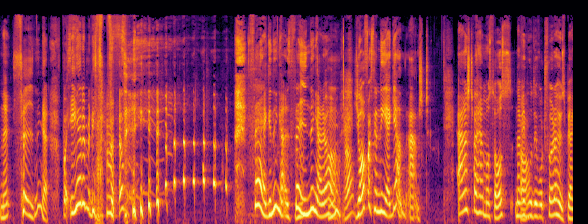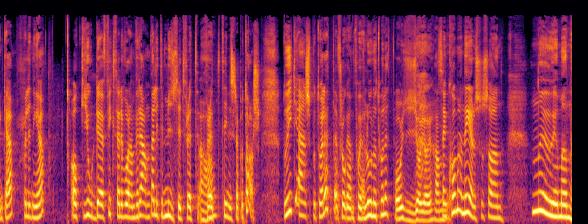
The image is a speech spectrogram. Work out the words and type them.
Nej. Sägningar? Vad är det med din vän? Sägningar, sägningar, ja. Mm, ja. Jag har faktiskt en egen Ernst. Ernst var hemma hos oss när vi Ja. bodde i vårt förra hus, Bianca, på Lidingö. Och gjorde, fixade vår veranda lite mysigt för ett, för ett tidningsreportage. Då gick Ernst på toaletten, frågade han, får jag låna toaletten? Oj, oj, oj. Han... Sen kom han ner och så sa han, nu är man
